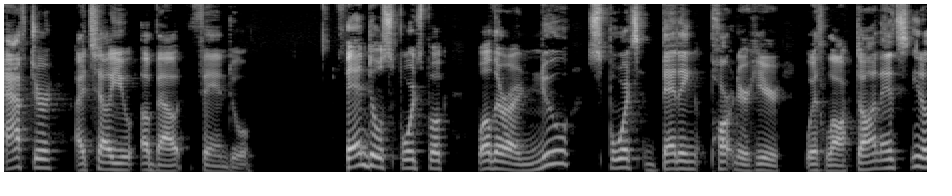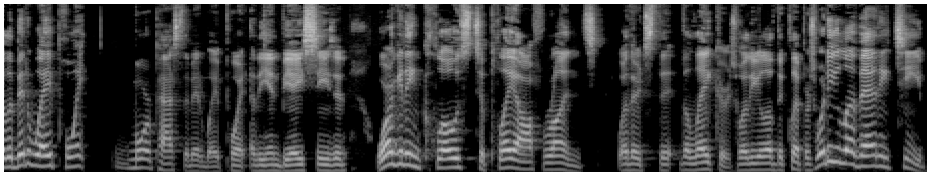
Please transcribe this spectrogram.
after I tell you about FanDuel. FanDuel Sportsbook, well, they're our new sports betting partner here with Locked On. It's, you know, the midway point, more past the midway point of the NBA season. We're getting close to playoff runs, whether it's the, the Lakers, whether you love the Clippers, whether you love any team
